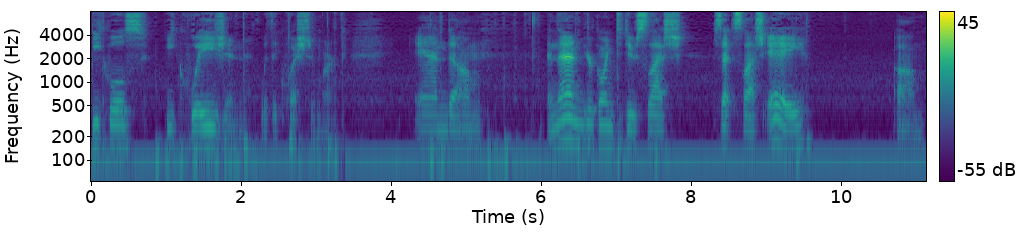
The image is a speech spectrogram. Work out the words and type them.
equals equation with a question mark. And, um, and then you're going to do slash set slash a um,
